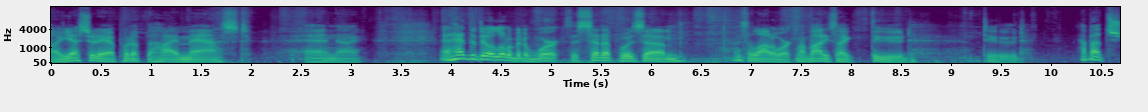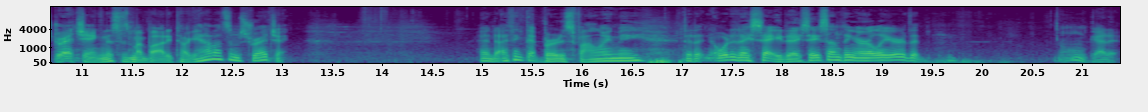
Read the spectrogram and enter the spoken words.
Uh, yesterday, I put up the high mast and I, I had to do a little bit of work. The setup was um, a lot of work. My body's like, dude, dude, how about stretching? This is my body talking. How about some stretching? And I think that bird is following me. Did I, what did I say? Did I say something earlier that I don't get it?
